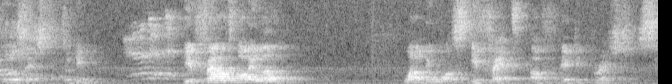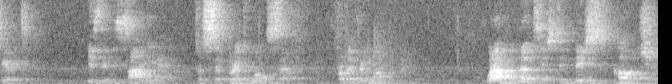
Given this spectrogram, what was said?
closest to him. He felt all alone. One of the worst effects of a depressed spirit is the desire to separate oneself from everyone. What I've noticed in this culture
